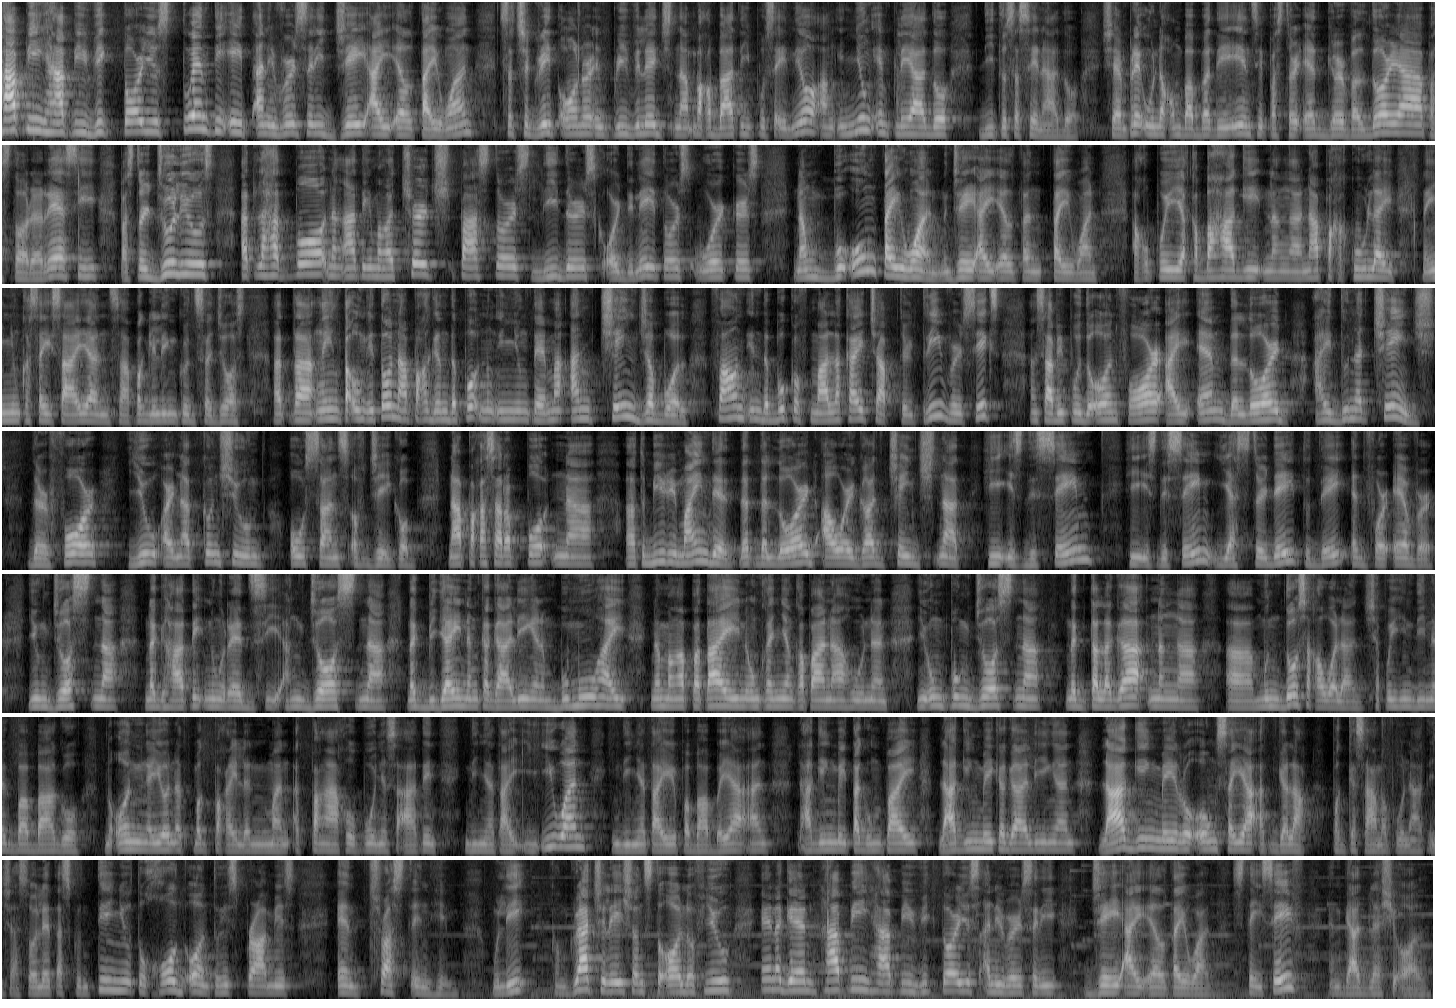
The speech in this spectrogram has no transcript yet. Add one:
Happy, happy, victorious 28th anniversary JIL Taiwan. Such a great honor and privilege na makabati po sa inyo ang inyong empleyado dito sa Senado. Siyempre, una kong babatiin si Pastor Edgar Valdoria, Pastora Resi, Pastor Julius, at lahat po ng ating mga church pastors, leaders, coordinators, workers ng buong Taiwan, JIL Taiwan. Ako po'y kabahagi ng uh, napakakulay na inyong kasaysayan sa paglilingkod sa Diyos. At uh, ngayong taong ito, napakaganda po ng inyong tema, unchangeable, found in the book of Malachi chapter 3 verse 6. Ang sabi po doon, For I am the Lord, I do not change. Therefore, you are not consumed, O sons of Jacob. Napakasarap po na uh, to be reminded that the Lord our God changed not. He is the same He is the same yesterday, today, and forever. Yung Diyos na naghati ng Red Sea, ang Diyos na nagbigay ng kagalingan, ng bumuhay ng mga patay noong kanyang kapanahunan. Yung pong Diyos na nagtalaga ng uh, uh, mundo sa kawalan, siya po hindi nagbabago noon, ngayon at magpakailanman at pangako po niya sa atin. Hindi niya tayo iiwan, hindi niya tayo pababayaan. Laging may tagumpay, laging may kagalingan, laging may roong saya at galak pagkasama po natin siya. So let us continue to hold on to His promise and trust in Him. Muli, congratulations to all of you. And again, happy, happy, victorious anniversary, JIL Taiwan. Stay safe and God bless you all.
